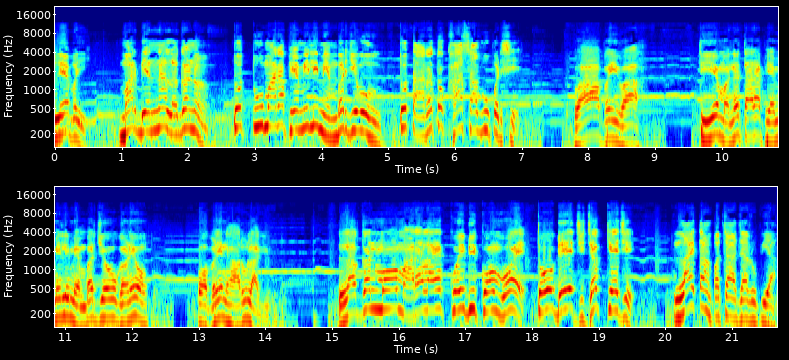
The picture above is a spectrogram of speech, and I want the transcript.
લે ભાઈ માર બેનના લગન. તો તું મારા ફેમિલી મેમ્બર જેવો હું. તો તારે તો ખાસ આવવું પડશે. વાહ ભાઈ વાહ. તીએ મને તારા ફેમિલી મેમ્બર જેવો ગણ્યો. ઓભળીને સારું લાગ્યું. લગ્નમાં મારા લાયક કોઈ બી કોમ હોય તો બે ઝીઝક કેજે લાય તણ પચાસ હજાર રૂપિયા.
